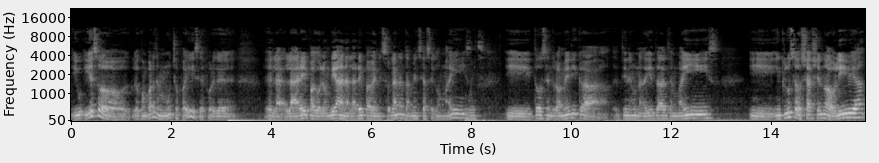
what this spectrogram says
y, eso lo comparten muchos países, porque eh, la, la arepa colombiana, la arepa venezolana también se hace con maíz. Maíz. Y todo Centroamérica tienen una dieta alta en maíz. Y incluso ya yendo a Bolivia,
